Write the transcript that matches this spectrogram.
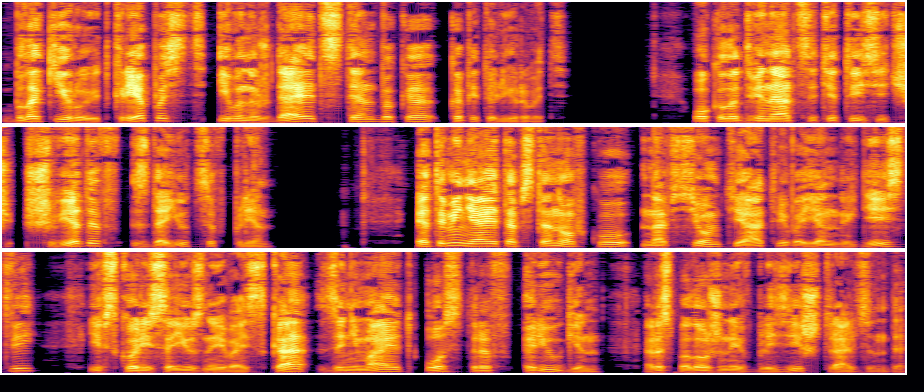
блокирует крепость и вынуждает Стенбека капитулировать. Около 12 тысяч шведов сдаются в плен. Это меняет обстановку на всем театре военных действий, и вскоре союзные войска занимают остров Рюген, расположенный вблизи Штральзунда.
